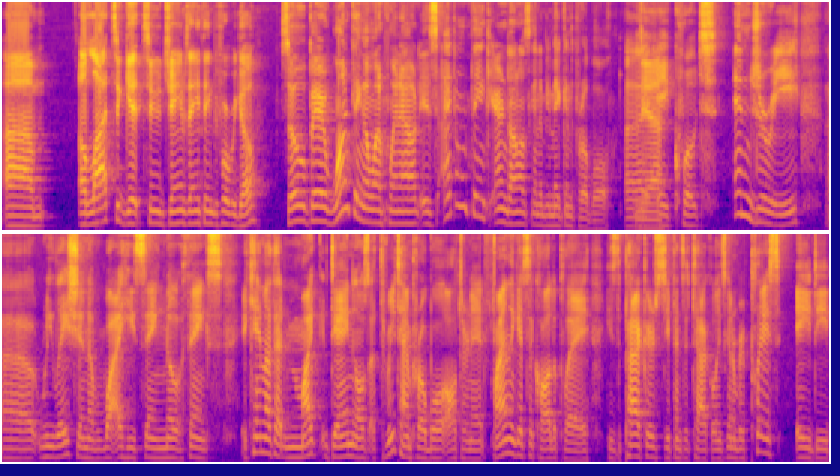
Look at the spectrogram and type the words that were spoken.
Um, a lot to get to. James, anything before we go? So, Bear, one thing I want to point out is I don't think Aaron Donald's going to be making the Pro Bowl. Uh, Yeah. A quote injury uh, relation of why he's saying no thanks. It came out that Mike Daniels, a three-time Pro Bowl alternate, finally gets the call to play. He's the Packers defensive tackle. He's going to replace AD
